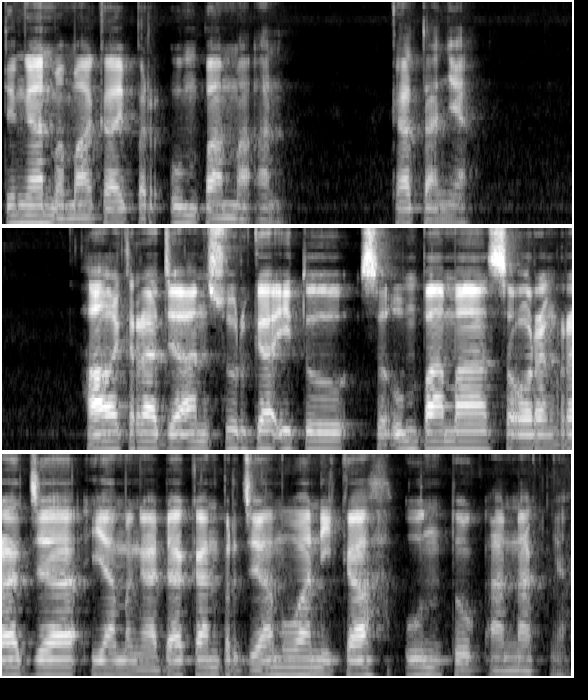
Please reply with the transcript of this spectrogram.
dengan memakai perumpamaan. Katanya, Hal kerajaan surga itu seumpama seorang raja yang mengadakan perjamuan nikah untuk anaknya.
